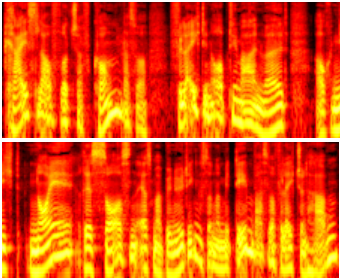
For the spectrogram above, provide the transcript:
Kreislaufwirtschaft kommen, dass wir vielleicht in der optimalen Welt auch nicht neue Ressourcen erstmal benötigen, sondern mit dem, was wir vielleicht schon haben,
